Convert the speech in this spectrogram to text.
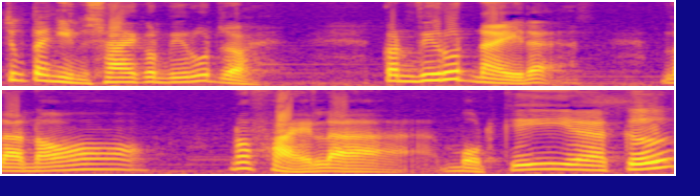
chúng ta nhìn sai con virus rồi. Con virus này đó là nó nó phải là một cái à, cớ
